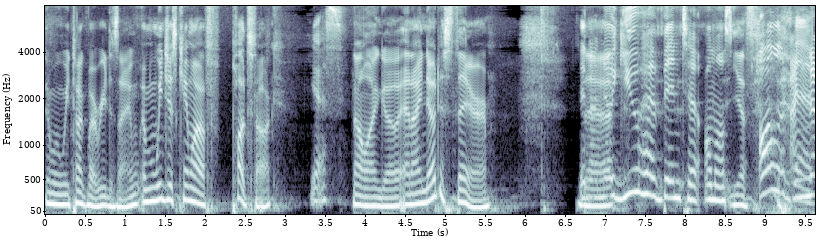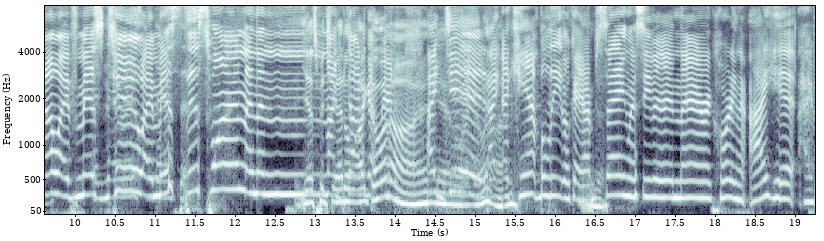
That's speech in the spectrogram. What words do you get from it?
when we talk about redesign, and we just came off Podstock Yes. not long ago, and I noticed there And I know you have been to almost Yes. all of them. I know I've missed two. I missed this one, and then Yes, but you my had a lot going married. on. I You had a lot did. going I, I can't believe. Okay, I'm saying this even in their recording that I hit. I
